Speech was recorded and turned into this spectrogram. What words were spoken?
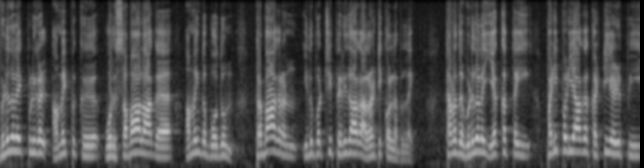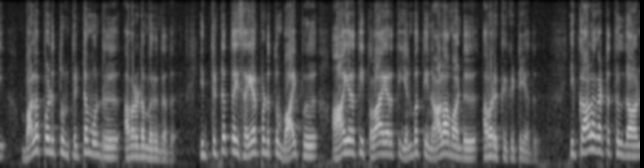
விடுதலை புலிகள் அமைப்புக்கு ஒரு சவாலாக அமைந்த போதும் பிரபாகரன் இது பற்றி பெரிதாக அலட்டிக்கொள்ளவில்லை தனது விடுதலை இயக்கத்தை படிப்படியாக கட்டியெழுப்பி பலப்படுத்தும் திட்டம் ஒன்று அவரிடம் இருந்தது. இத்திட்டத்தை செயற்படுத்தும் வாய்ப்பு ஆயிரத்தி தொள்ளாயிரத்தி எண்பத்தி நாலாம் ஆண்டு அவருக்கு கிட்டியது. இக்காலகட்டத்தில்தான்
